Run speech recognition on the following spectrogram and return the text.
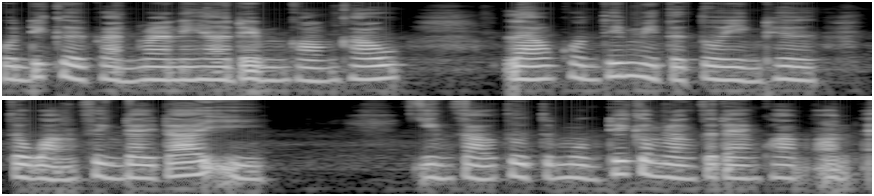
คนที่เคยผ่านมาในฮาเร็มของเขา แล้วคนที่มีแต่ตัวอย่างเธอ จะหวังสิ่งใดได้อีก หญิงสาวตูดจมูกที่กำลังแสดงความอ่อนแอ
